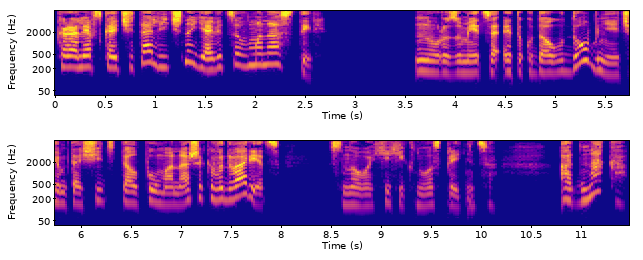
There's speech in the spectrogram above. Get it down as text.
королевская чита лично явится в монастырь. Ну, разумеется, это куда удобнее, чем тащить толпу монашек во дворец, снова хихикнула сплетница. Однако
